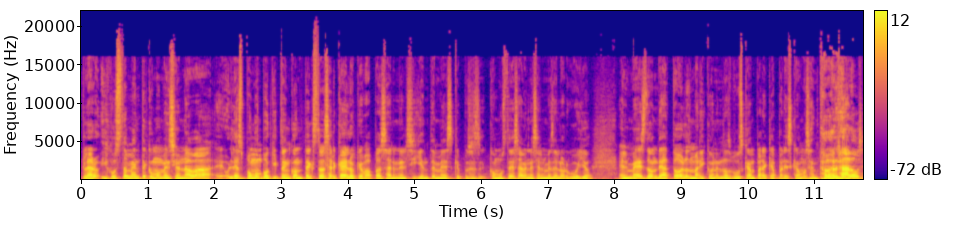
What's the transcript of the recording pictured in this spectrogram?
Claro, y justamente como mencionaba, eh, les pongo un poquito en contexto acerca de lo que va a pasar en el siguiente mes, que pues es- como ustedes saben es el mes del orgullo, el mes donde a todos los maricones nos buscan para que aparezcamos en todos lados,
